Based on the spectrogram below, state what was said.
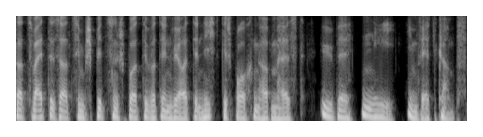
der zweite Satz im Spitzensport, über den wir heute nicht gesprochen haben, heißt, übe nie im Wettkampf.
